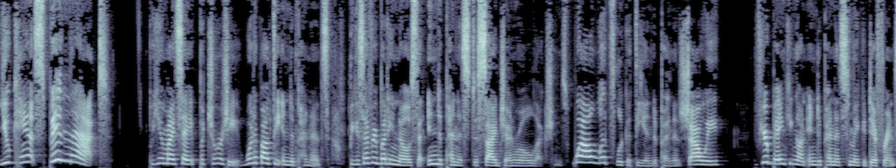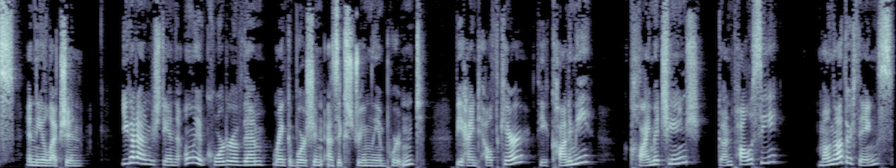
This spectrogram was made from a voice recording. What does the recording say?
You can't spin that. But you might say, but Georgi, what about the independents? Because everybody knows that independents decide general elections. Well, let's look at the independents, shall we? If you're banking on independents to make a difference in the election, you gotta understand that only a quarter of them rank abortion as extremely important, behind healthcare, the economy, climate change, gun policy, among other things.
